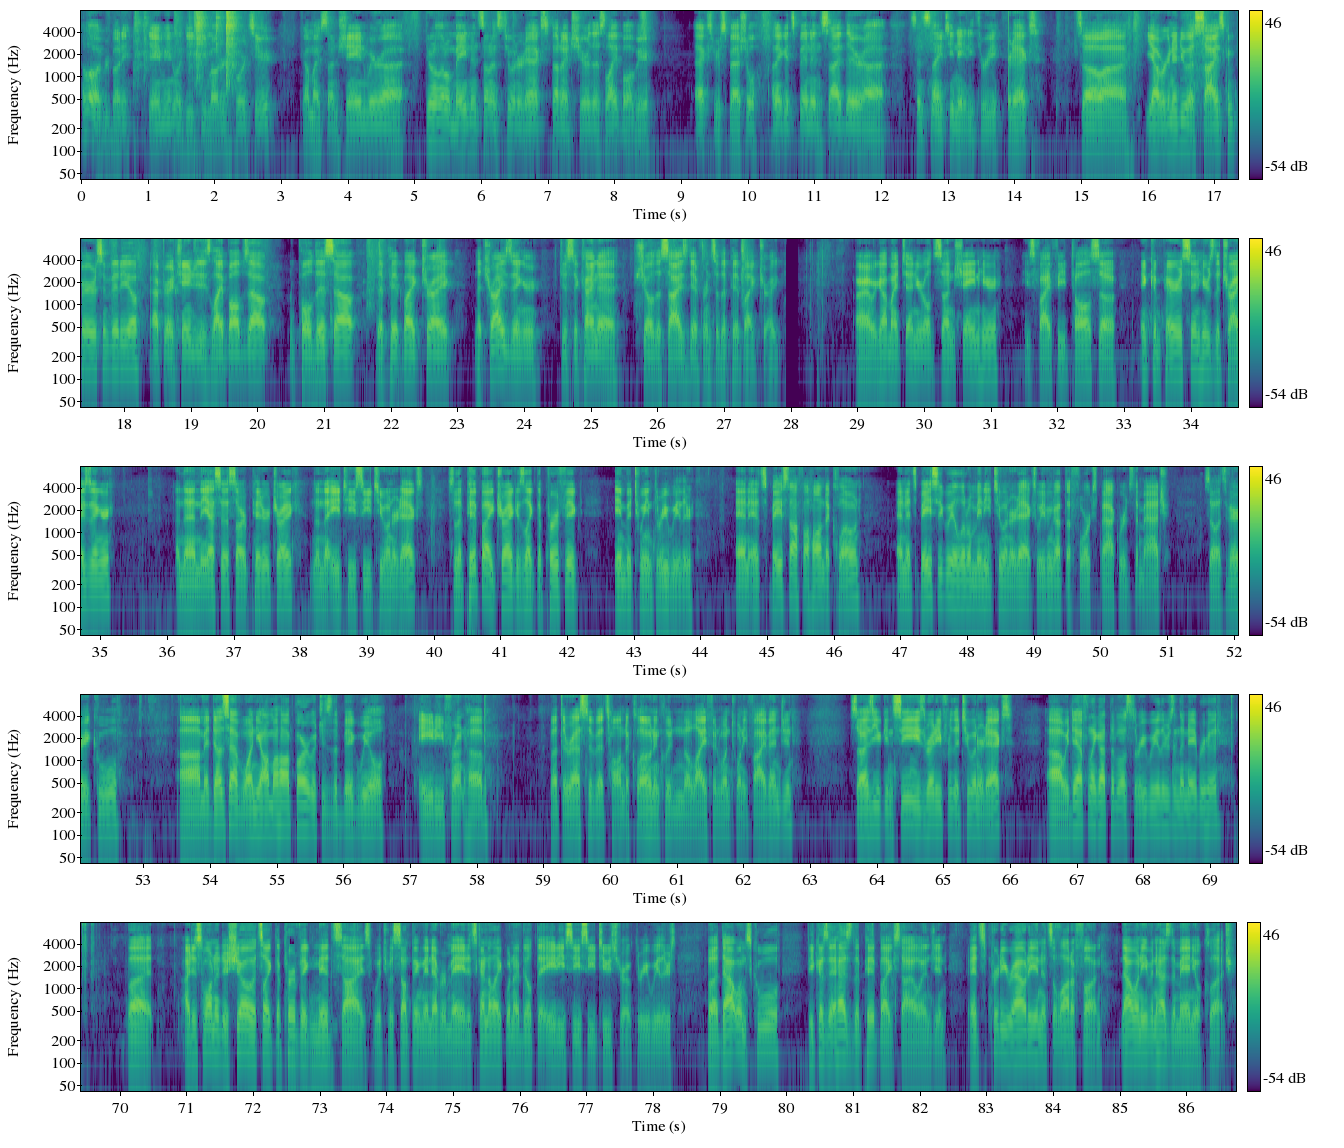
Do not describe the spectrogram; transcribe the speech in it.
Hello everybody, Damien with DT Motorsports here. Got my son Shane. We're uh, doing a little maintenance on his 200X. Thought I'd share this light bulb here. Extra special. I think it's been inside there uh, since 1983. X. So uh, yeah, we're gonna do a size comparison video after I change these light bulbs out. I'm pull this out, the pit bike trike, the Trizinger, just to kind of show the size difference of the pit bike trike. All right, we got my 10-year-old son Shane here. He's five feet tall. So in comparison, here's the Trizinger, and then the SSR Pitter trike, and then the ATC 200X. So the pit bike trike is like the perfect in-between three-wheeler. And it's based off a Honda clone, and it's basically a little mini 200X. We even got the forks backwards to match. So it's very cool. Um, it does have one Yamaha part, which is the big wheel 80 front hub but the rest of it's Honda clone, including the Lifan 125 engine. So as you can see, he's ready for the 200X. Uh, we definitely got the most three-wheelers in the neighborhood, but I just wanted to show it's like the perfect mid-size, which was something they never made. It's kind of like when I built the 80cc two-stroke three-wheelers, but that one's cool because it has the pit bike style engine. It's pretty rowdy and it's a lot of fun. That one even has the manual clutch.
